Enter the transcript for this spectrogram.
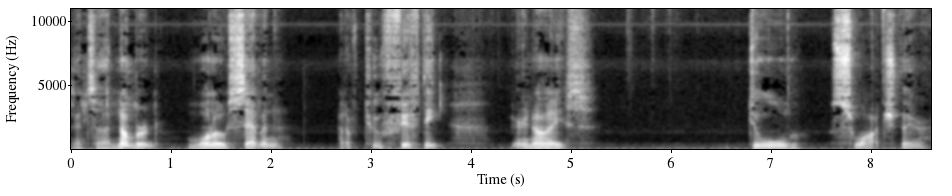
That's uh, numbered 107 out of 250. Very nice. Dual swatch there.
